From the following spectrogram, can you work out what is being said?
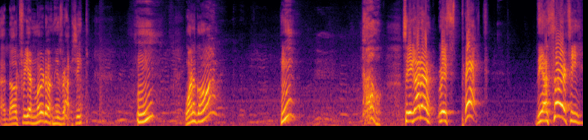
adultery and murder on his rap sheet. Hmm? Want to go on? Hmm? No. So you got to respect the authority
